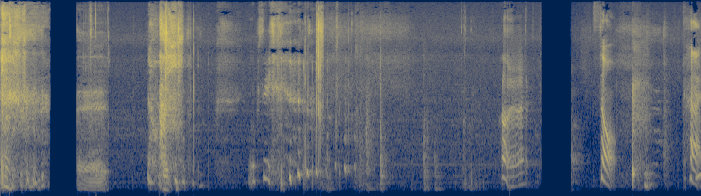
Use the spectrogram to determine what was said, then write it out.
Whoopsie. so, hi.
